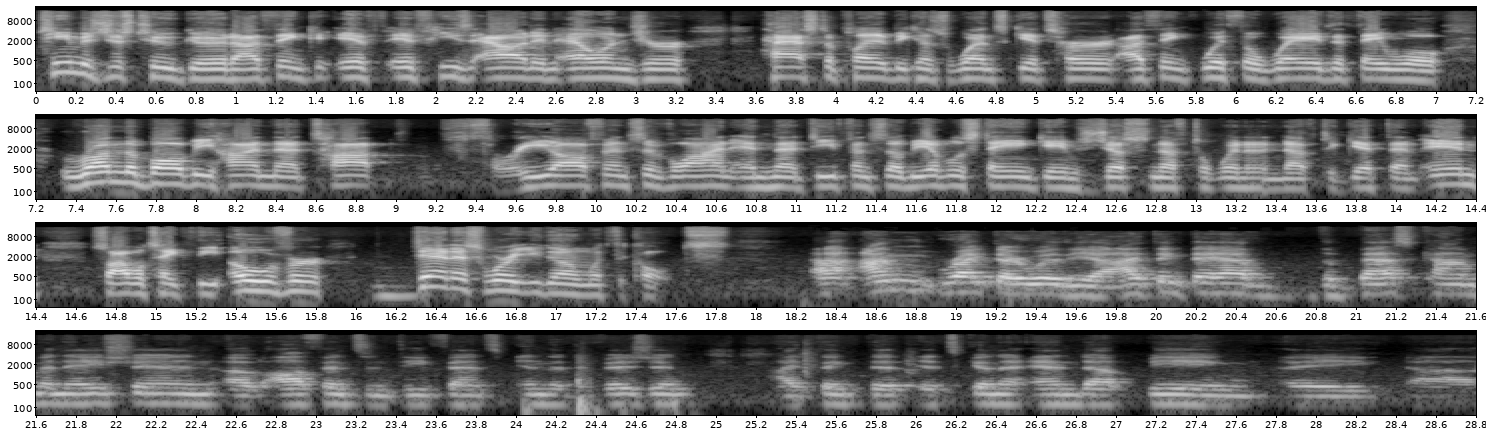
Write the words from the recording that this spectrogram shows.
Team is just too good. I think if if he's out and Ehlinger has to play because Wentz gets hurt, I think with the way that they will run the ball behind that top three offensive line and that defense, they'll be able to stay in games just enough to win enough to get them in. So I will take the over. Dennis, where are you going with the Colts? Uh, I'm right there with you. I think they have the best combination of offense and defense in the division. I think that it's going to end up being a, uh,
